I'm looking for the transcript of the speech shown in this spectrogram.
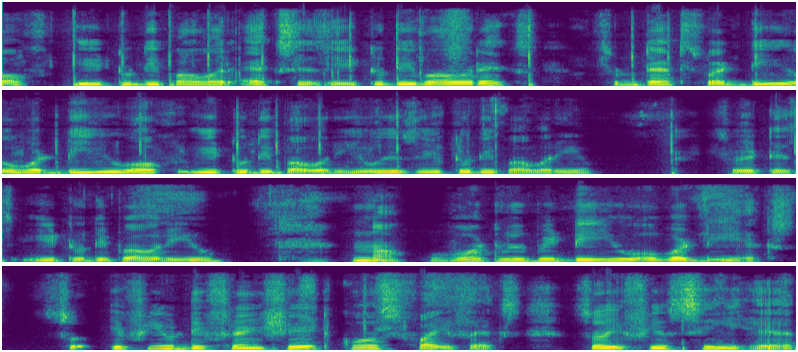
of e to the power x is e to the power x. So that's why d over du of e to the power u is e to the power u. So it is e to the power u. Now what will be du over dx? So if you differentiate cos 5x, so if you see here,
